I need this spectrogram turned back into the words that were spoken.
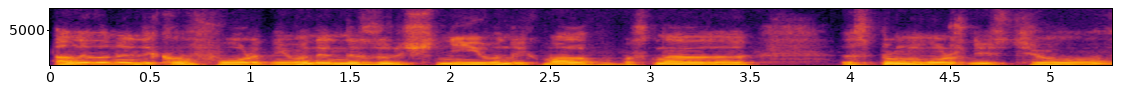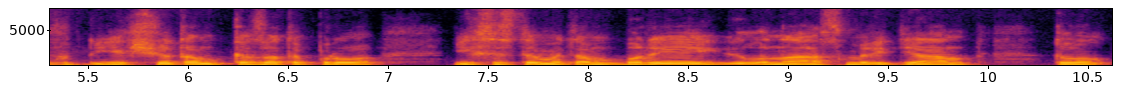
але вони некомфортні, вони незручні, у них мала пропускна е, спроможність. Якщо там казати про їх системи там Борей, ГЛОНАСС, Меридіан, то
